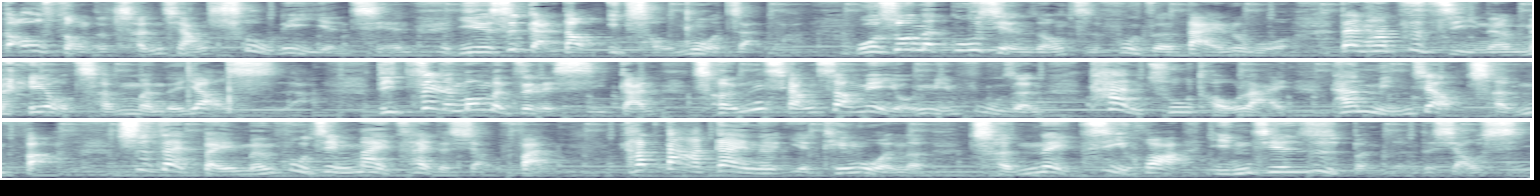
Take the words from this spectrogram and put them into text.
高耸的城墙矗立眼前，也是感到一筹莫展啊。我说那辜显荣只负责带路哦，但他自己呢，没有城门的钥匙啊。的这个 moment 这里吸干，城墙上面有一名妇人探出头来，他名叫陈法，是在北门附近卖菜的小贩。他大概呢也听闻了城内计划迎接日本人的消息。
